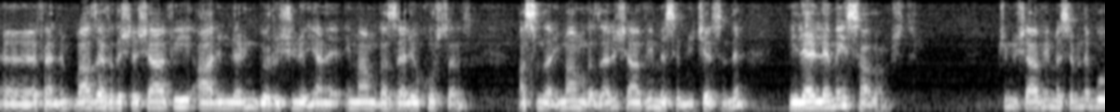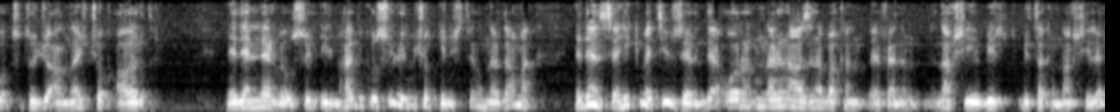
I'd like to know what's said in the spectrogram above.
e, efendim bazı arkadaşlar Şafii alimlerin görüşünü yani İmam Gazali okursanız aslında İmam Gazali Şafii mezhebinin içerisinde ilerlemeyi sağlamıştır. Çünkü Şafii mezhebinde bu tutucu anlayış çok ağırdır. Nedenler ve usul ilmi. Halbuki usul ilmi çok geniştir onlarda ama nedense hikmeti üzerinde onların ağzına bakan efendim nakşi bir, bir takım nakşiler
